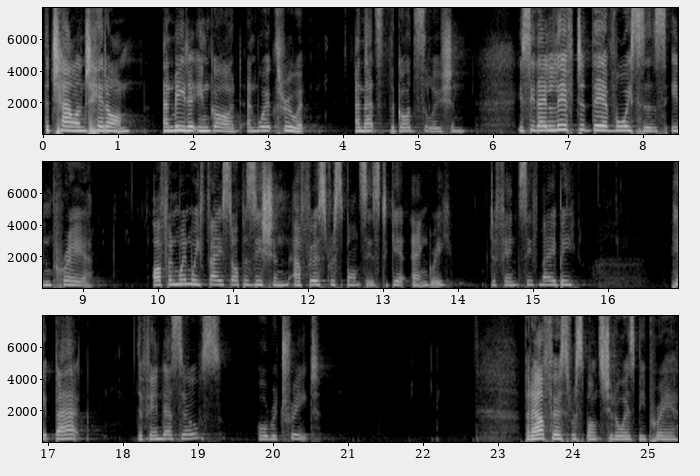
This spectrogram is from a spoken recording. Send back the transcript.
the challenge head on and meet it in God and work through it. And that's the God solution. You see, they lifted their voices in prayer. Often, when we face opposition, our first response is to get angry, defensive, maybe, hit back, defend ourselves, or retreat. But our first response should always be prayer.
